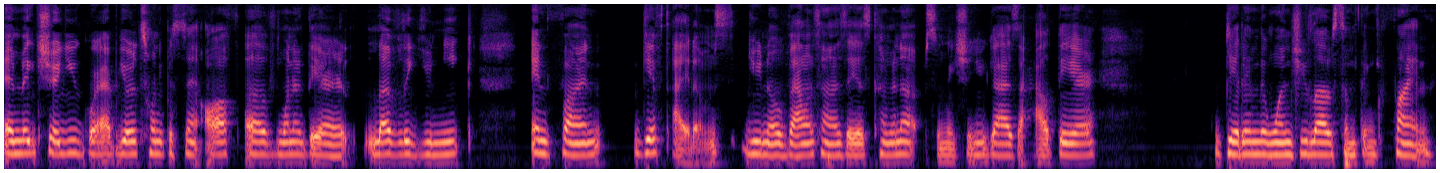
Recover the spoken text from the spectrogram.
and make sure you grab your 20% off of one of their lovely, unique, and fun gift items. You know, Valentine's Day is coming up, so make sure you guys are out there getting the ones you love something fun.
